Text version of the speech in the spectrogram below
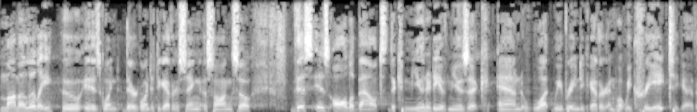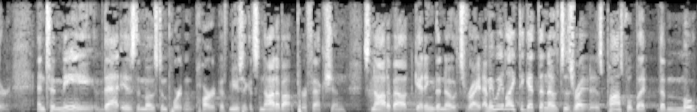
Mama Lily who is going, they're going to together sing a song. So this is all about the community of music and what we bring together and what we create together. And to me, that is the most important part of music. It's not about perfection. It's not about getting the notes right. I mean, we like to get the notes as right as possible, but the, mo-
